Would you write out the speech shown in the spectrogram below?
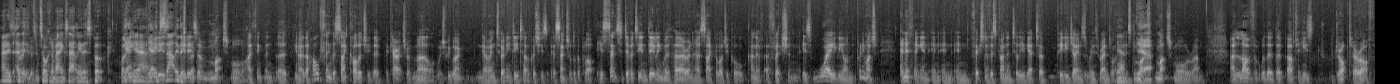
And it's, uh, and it's talking about exactly this book. Well, Yeah, it- yeah, it is- exactly this It is book. a much more, I think, than the you know the whole thing, the psychology, the, the character of Merle, which we won't go into any detail because she's essential to the plot. His sensitivity in dealing with her and her psychological kind of affliction is way beyond pretty much anything in, in, in, in fiction of this kind until you get to P.D. James and Ruth Rendell. I mean, Yeah. it's much Yeah. much more. Um, I love with the, the, after he's dropped her off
